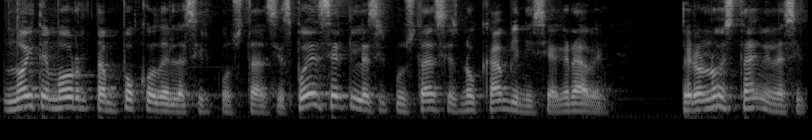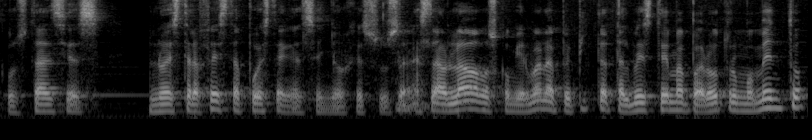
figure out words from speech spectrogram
No hay temor tampoco de las circunstancias. Puede ser que las circunstancias no cambien y se agraven, pero no están en las circunstancias. Nuestra fe está puesta en el Señor Jesús. Hasta hablábamos con mi hermana Pepita, tal vez tema para otro momento.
